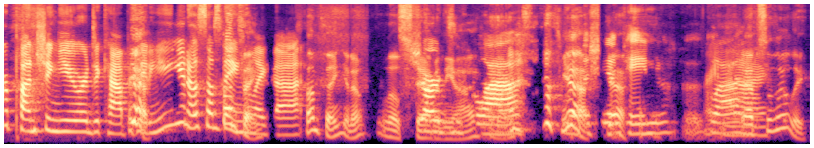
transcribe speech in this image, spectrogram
or punching you or decapitating you, you know, something, Something. like that. Something, you know, a little stab Shards in the of eye. you know. glass. Yeah, the yeah. champagne uh, glass. eye. Absolutely,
